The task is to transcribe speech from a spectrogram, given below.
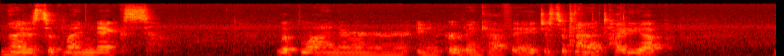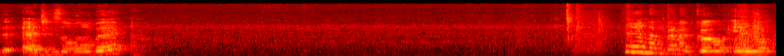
And then I just took my NYX lip liner in Urban Cafe just to kind of tidy up the edges a little bit. And I'm going to go in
